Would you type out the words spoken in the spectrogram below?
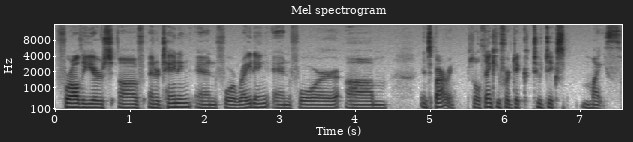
for all the years of entertaining and for writing and for um, inspiring. So thank you for Dick to Dick Smyth.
